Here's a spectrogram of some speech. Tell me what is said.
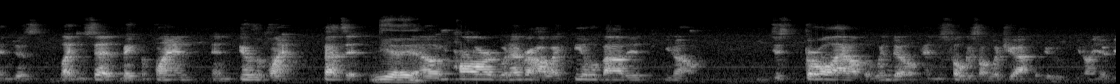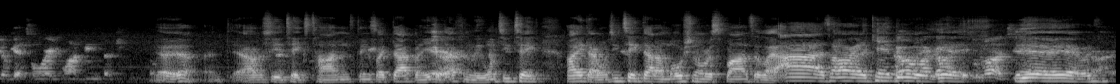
and just, like you said, make the plan and do the plan. That's it. Yeah, You yeah, know, hard, whatever, how I feel about it. You know, just throw all that out the window and just focus on what you have to do. You know, you'll, you'll get to where you want to be eventually. yeah, yeah. And yeah, obviously, it takes time and things like that. But yeah, Sure. definitely. Once you take I like that, once you take that emotional response of like, ah, it's hard, I can't do Oh my it. God, yeah, it's too much. yeah, yeah. All right.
